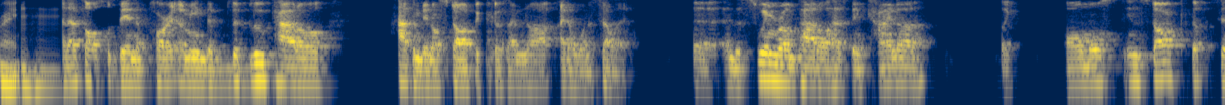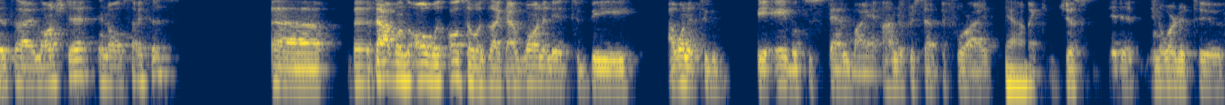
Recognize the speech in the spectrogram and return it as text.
Right. Mhm. And that's also been a part. I mean, the the blue paddle hasn't been on stock because I'm not. I don't want to sell it. Uh, and the swim run paddle has been kind of like almost in stock since I launched it in all sizes. Uh, but that one also was like I wanted it to be. I wanted to be able to stand by it 100 percent before I Yeah. like just did it in order to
